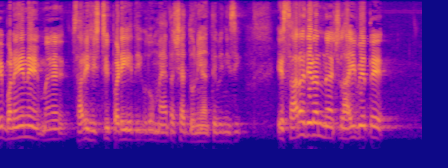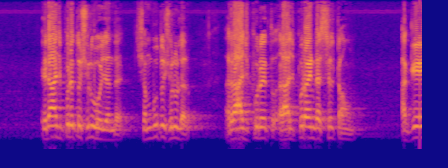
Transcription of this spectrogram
ਇਹ ਬਣੇ ਨੇ, ਮੈਂ ਸਾਰੀ ਹਿਸਟਰੀ ਪੜ੍ਹੀ ਇਹਦੀ, ਉਦੋਂ ਮੈਂ ਤਾਂ ਸ਼ਾਇਦ ਦੁਨੀਆ ਤੇ ਵੀ ਨਹੀਂ ਸੀ। ਇਹ ਸਾਰਾ ਜਿਹੜਾ ਨੈਸ਼ਨਲ ਹਾਈਵੇ ਤੇ ਇਹ ਰਾਜਪੁਰੇ ਤੋਂ ਸ਼ੁਰੂ ਹੋ ਜਾਂਦਾ ਸ਼ੰਭੂ ਤੋਂ ਸ਼ੁਰੂ ਲਾ ਲਓ ਰਾਜਪੁਰੇ ਤੋਂ ਰਾਜਪੁਰਾ ਇੰਡਸਟਰੀਅਲ ਟਾਊਨ ਅੱਗੇ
